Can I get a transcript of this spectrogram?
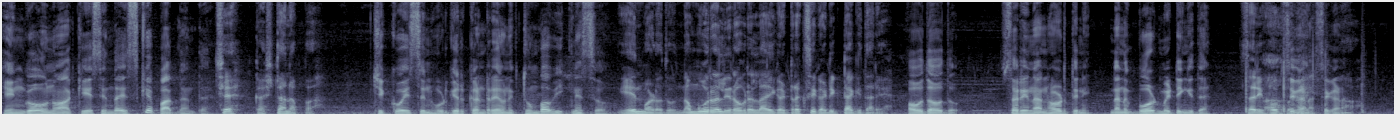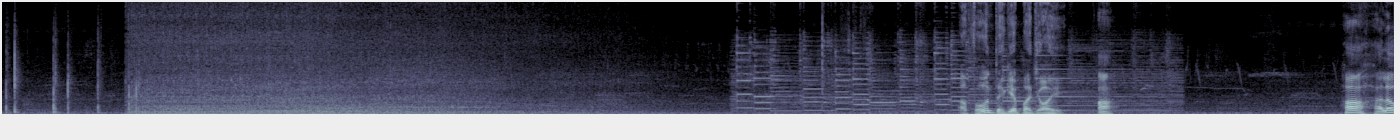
ಹೆಂಗೋ ಅವನು ಆ ಕೇಸಿಂದ ಎಸ್ಕೇಪ್ ಆದ್ನಂತೆ. ಛೇ ಕಷ್ಟನಪ್ಪ. ಚಿಕ್ಕ ವಯಸ್ಸಿನ ಹುಡುಗಿರ್ ಕಂಡ್ರೆ ಅವನಿಗೆ ತುಂಬಾ ವೀಕ್ನೆಸ್ಸು ಏನ್ ಮಾಡೋದು? ನಮ್ಮ ಊರಲ್ಲಿರೋರೆಲ್ಲ ಈಗ ಡ್ರಗ್ಸಿಗೆ ಅಡಿಕ್ಟ್ ಆಗಿದ್ದಾರೆ. ಹೌದೌದು. ಸರಿ ನಾನು ನೋಡ್ತೀನಿ. ನನಗೆ ಬೋರ್ಡ್ ಮೀಟಿಂಗ್ ಇದೆ. ಸರಿ ಹೋಗಿ ಸಿಗೋಣ ಸಿಗೋಣ. ಆ ಫೋನ್ ತೆಗಿಯಪ್ಪ ಜಾಯ್ ಹಾ ಹಾಂ ಹಲೋ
